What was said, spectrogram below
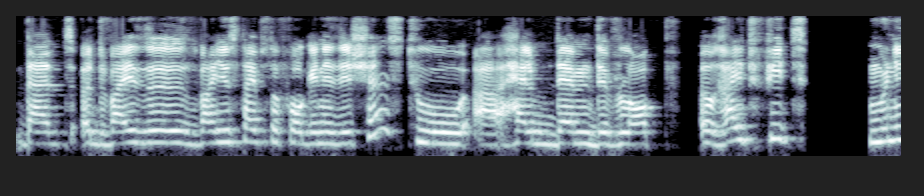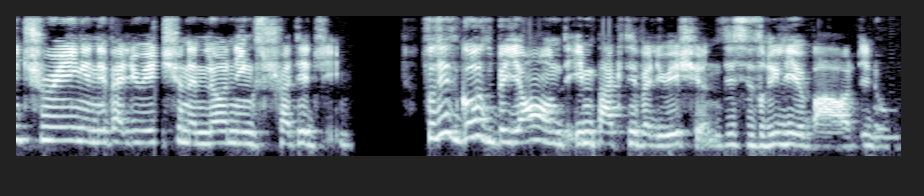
that advises various types of organizations to uh, help them develop a right fit monitoring and evaluation and learning strategy. So this goes beyond impact evaluation. This is really about, you know,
